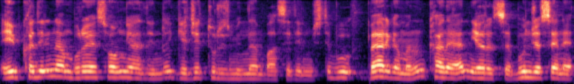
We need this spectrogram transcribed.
Eyüp Kadir'inen buraya son geldiğinde gece turizminden bahsedilmişti. Bu Bergama'nın kanayan yarısı. Bunca sene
